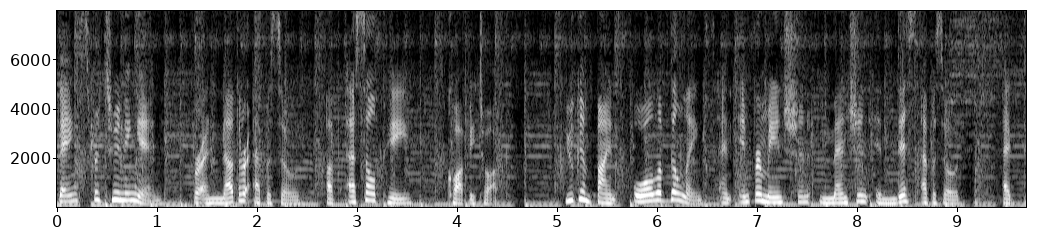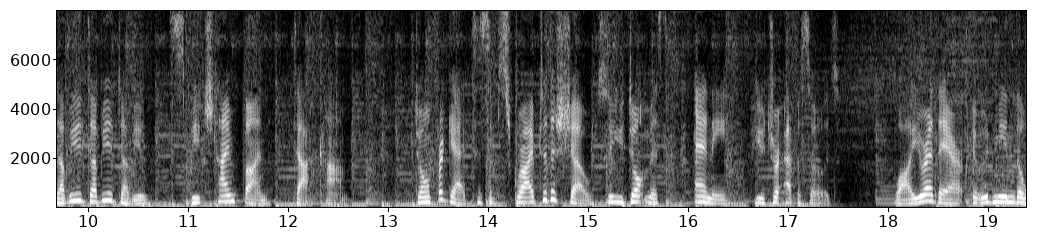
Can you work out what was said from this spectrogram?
Thanks for tuning in for another episode of SLP Coffee Talk. You can find all of the links and information mentioned in this episode at www.speechtimefun.com. Don't forget to subscribe to the show so you don't miss any future episodes. While you are there, it would mean the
